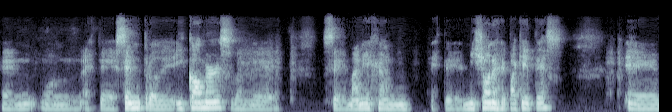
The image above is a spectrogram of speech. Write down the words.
en un este, centro de e-commerce donde se manejan este, millones de paquetes. Eh,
